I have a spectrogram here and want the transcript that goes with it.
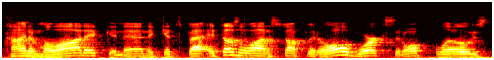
kind of melodic and then it gets back it does a lot of stuff but it all works it all flows.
